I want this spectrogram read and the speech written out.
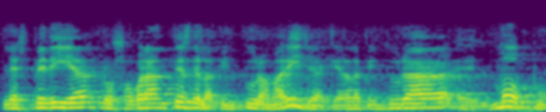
les pedía los sobrantes de la pintura amarilla, que era la pintura, el mopu,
